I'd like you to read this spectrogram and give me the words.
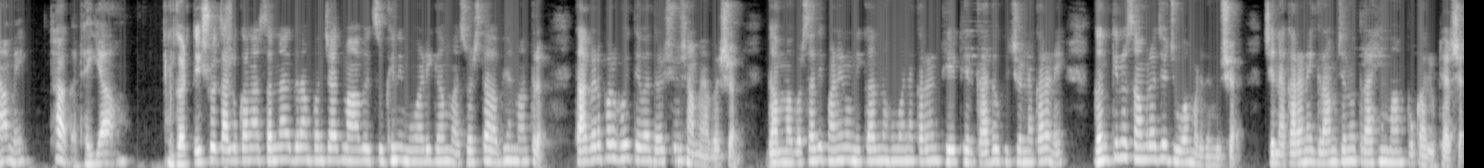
નામે ઠાગ અઠૈયા. ગળતેશ્વર તાલુકાના સરનાર ગ્રામ પંચાયતમાં આવેલ સુખીની મુવાડી ગામમાં સ્વચ્છતા અભિયાન માત્ર કાગળ પર હોય તેવા દ્રશ્યો સામે આવે છે. ગામમાં વરસાદી પાણીનો નિકાલ ન હોવાના કારણે ઠેર ઠેર કાદવ કીચડના કારણે ગંદકીનું સામ્રાજ્ય જોવા મળી રહ્યું છે, જેના કારણે ગ્રામજનો ત્રાહીમામ પુકારી ઉઠ્યા છે.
